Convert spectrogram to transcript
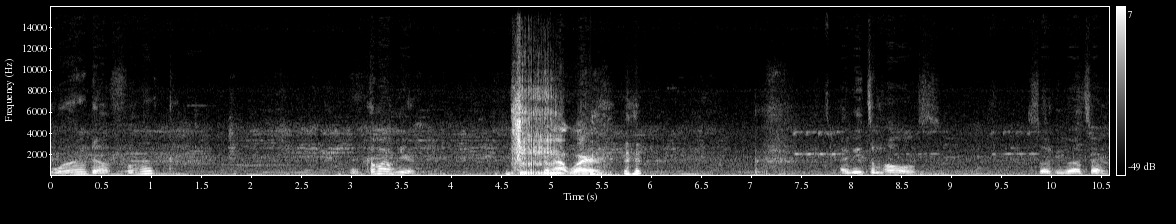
Where the fuck? Come out here. Come out where? I need some holes. So I can go outside.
